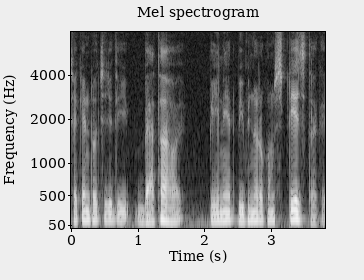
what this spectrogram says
সেকেন্ড হচ্ছে যদি ব্যথা হয় পেনের বিভিন্ন রকম স্টেজ থাকে।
